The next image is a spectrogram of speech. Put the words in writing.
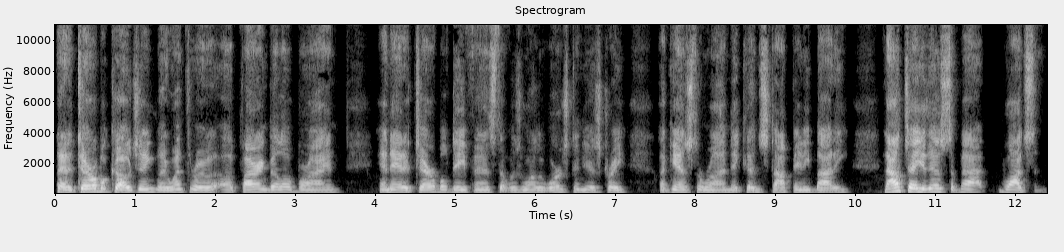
They had a terrible coaching. They went through uh, firing Bill O'Brien, and they had a terrible defense that was one of the worst in history against the run. They couldn't stop anybody. And I'll tell you this about Watson.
